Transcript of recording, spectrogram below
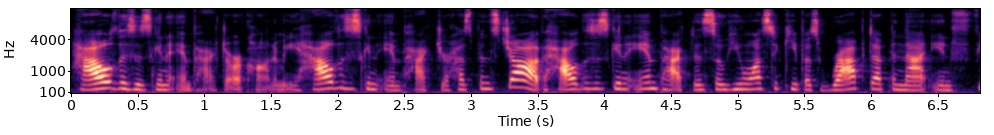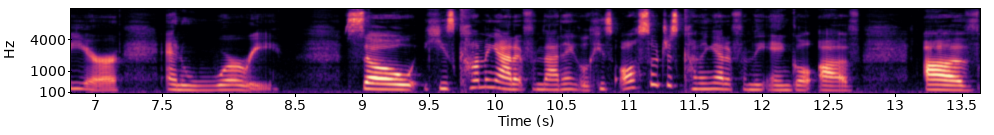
how this is going to impact our economy, how this is going to impact your husband's job, how this is going to impact. And so, he wants to keep us wrapped up in that in fear and worry. So, he's coming at it from that angle. He's also just coming at it from the angle of, of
